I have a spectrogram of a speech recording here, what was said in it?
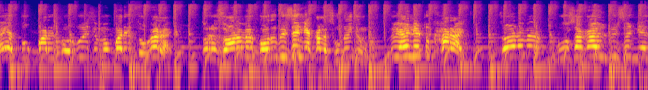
এ তুক বাড়ি গরু হইছে, মোক বাড়ি দোকারাই তোরে জনমের গরু বিছাই নিয়ে কালে ছুটাই দিমু। তুই হানে একটু খারাই জনমের বসা গাইল বিছাই নিয়ে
